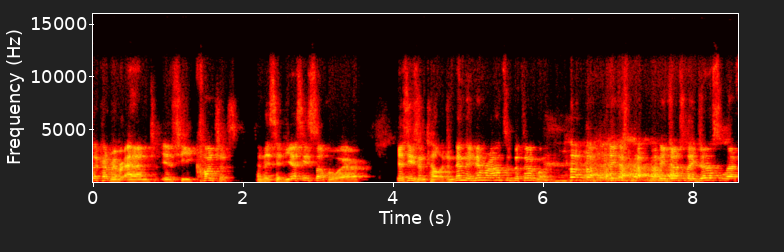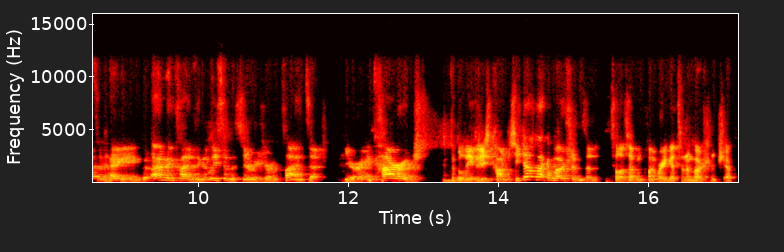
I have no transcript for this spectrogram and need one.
I can't remember. And is he conscious? And they said, yes, he's self-aware. Yes, he's intelligent. Then they never answered the third one. They just, they just, they just left it hanging. But I'm inclined to think, at least in the series, you're inclined to, you're encouraged to believe that he's conscious. He does lack emotions until a certain point where he gets an emotion chip.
